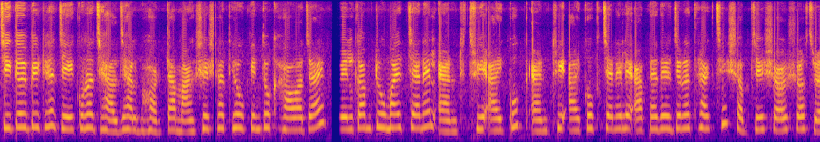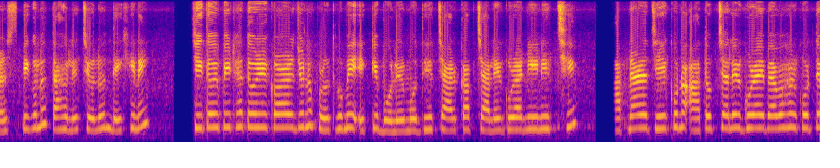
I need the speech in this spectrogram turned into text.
চিতই পিঠা যে কোনো ঝাল ঝাল ভর্তা মাংসের সাথেও কিন্তু খাওয়া যায়। Welcome to my channel and three I cook and three I cook চ্যানেলে আপনাদের জন্য থাকছে সবচেয়ে সহজ সহজ রেসিপিগুলো তাহলে চলুন দেখে নেই। চিতই পিঠা তৈরি করার জন্য প্রথমে একটি বোলের মধ্যে চার কাপ চালের গুঁড়া নিয়ে নিচ্ছি। আপনারা যে কোনো আতপ চালের গুঁড়াই ব্যবহার করতে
